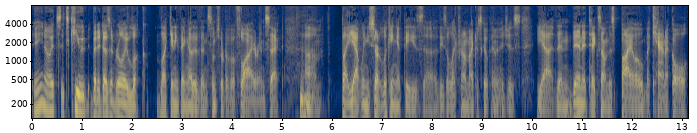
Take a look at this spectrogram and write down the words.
you know it's it's cute, but it doesn't really look like anything other than some sort of a fly or insect. Mm-hmm. Um, but yeah, when you start looking at these uh, these electron microscope images, yeah, then then it takes on this biomechanical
